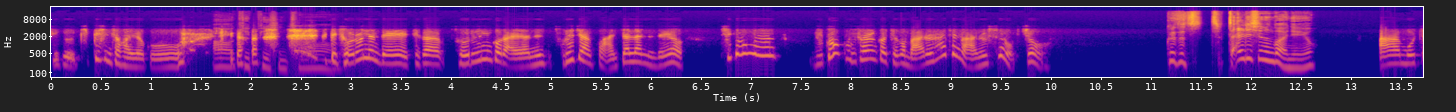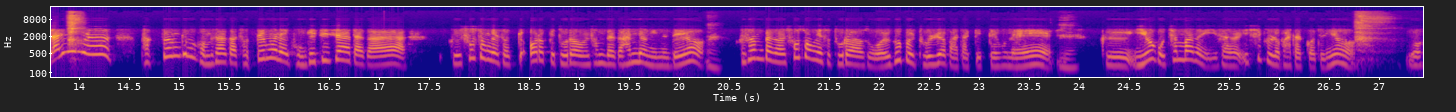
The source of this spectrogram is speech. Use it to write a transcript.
그, 그 기피 신청하려고. 아, 제가 기피 신청. 그때 결혼했는데 제가 결혼 걸 아는 부르지 않고 안 잘랐는데요. 지금은 누가 검사니까 제가 말을 하지는 않을 수는 없죠. 그래서 잘리시는 거 아니에요? 아, 뭐 잘리면 박병규 검사가 저 때문에 공개 지지하다가 그 소송에서 어렵게 돌아온 선배가 한 명 있는데요. 네. 그 선배가 소송에서 돌아와서 월급을 돌려받았기 때문에 네. 그 2억 5천만 원 이상을 일시불로 받았거든요. 뭐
